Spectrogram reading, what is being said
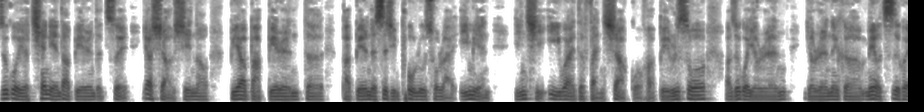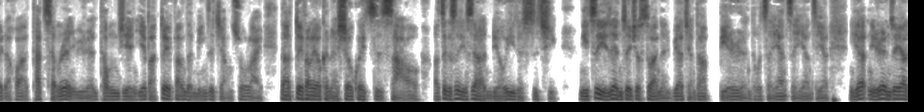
如果有牵连到别人的罪，要小心哦，不要把别人的把别人的事情暴露出来，以免。引起意外的反效果哈，比如说啊，如果有人有人那个没有智慧的话，他承认与人通奸，也把对方的名字讲出来，那对方有可能羞愧自杀哦啊，这个事情是要很留意的事情。你自己认罪就算了，你不要讲到别人或怎样怎样怎样，你要你认罪要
